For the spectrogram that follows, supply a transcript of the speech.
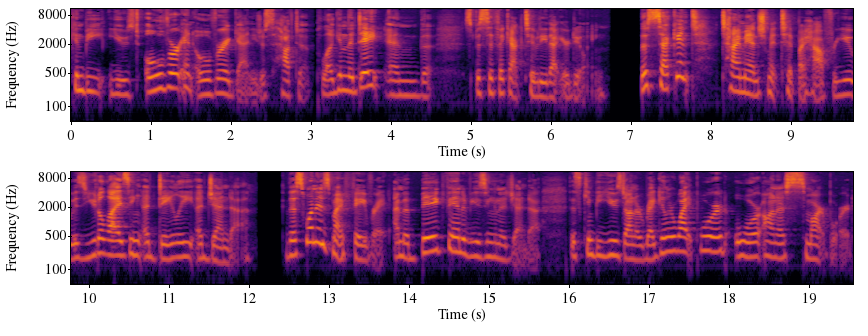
can be used over and over again. You just have to plug in the date and the specific activity that you're doing. The second time management tip I have for you is utilizing a daily agenda. This one is my favorite. I'm a big fan of using an agenda. This can be used on a regular whiteboard or on a smart board.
